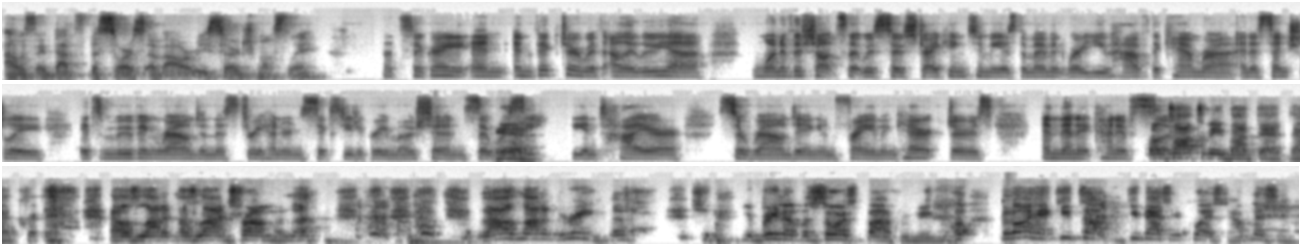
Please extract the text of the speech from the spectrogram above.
I would say that's the source of our research mostly. That's so great. And and Victor with Hallelujah, one of the shots that was so striking to me is the moment where you have the camera and essentially it's moving around in this 360 degree motion. So we're yeah. seeing the entire surrounding and frame and characters and then it kind of don't talk to me about that. That that was a lot of that was a lot of trauma. That was a lot of grief. You bring up a sore spot for me. Go, go ahead. Keep talking. Keep asking your question. I'm listening.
